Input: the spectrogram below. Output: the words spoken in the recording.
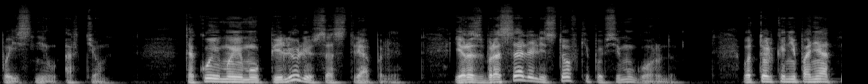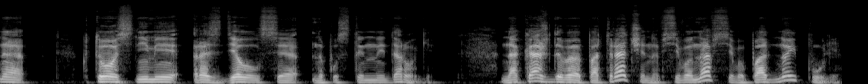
пояснил Артем. Такую мы ему пилюлю состряпали и разбросали листовки по всему городу. Вот только непонятно, кто с ними разделался на пустынной дороге. На каждого потрачено всего-навсего по одной пуле.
